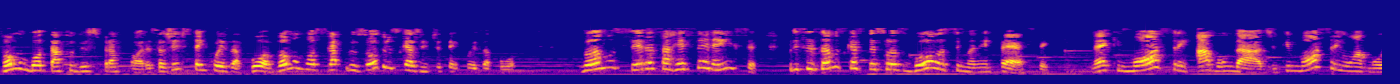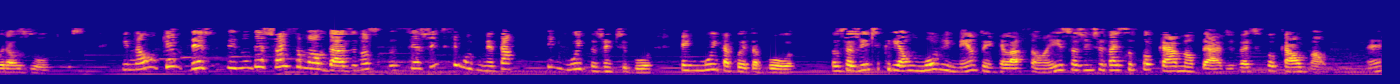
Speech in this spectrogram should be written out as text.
vamos botar tudo isso para fora. Se a gente tem coisa boa, vamos mostrar para os outros que a gente tem coisa boa. Vamos ser essa referência. Precisamos que as pessoas boas se manifestem, né? Que mostrem a bondade, que mostrem o amor aos outros. e não, quer, e não deixar essa maldade. Nós, se a gente se movimentar, tem muita gente boa, tem muita coisa boa. Então, se a gente criar um movimento em relação a isso, a gente vai sufocar a maldade, vai sufocar o mal. Né?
